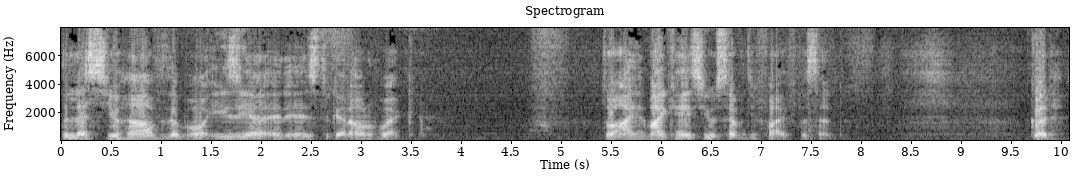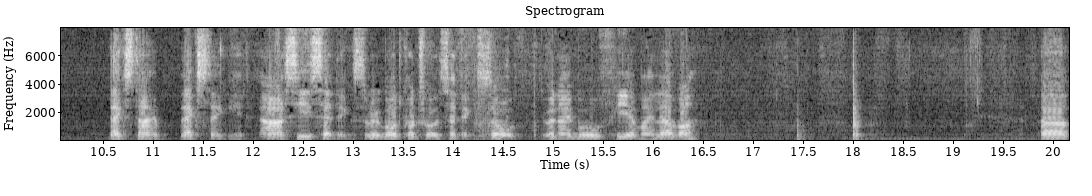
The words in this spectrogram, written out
The less you have, the more easier it is to get out of whack. So I, in my case, use 75%. Good. Next time, next thing, RC settings, remote control settings. So when I move here my lever, Uh,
